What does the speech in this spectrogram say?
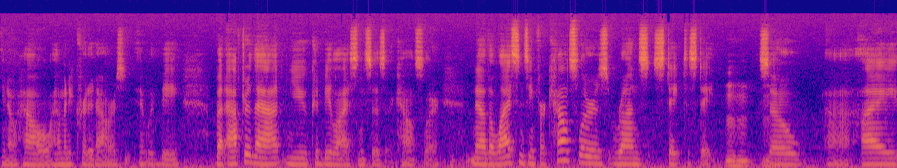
you know, how, how many credit hours it would be. But after that, you could be licensed as a counselor. Now, the licensing for counselors runs state to state. Mhm, mhm. So, uh, I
